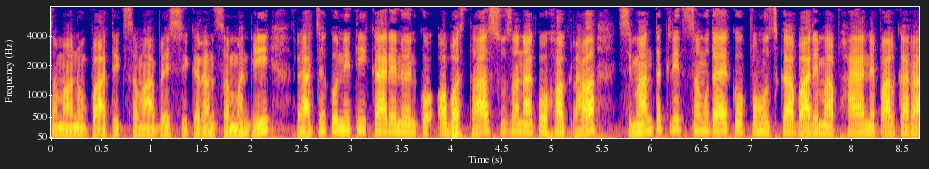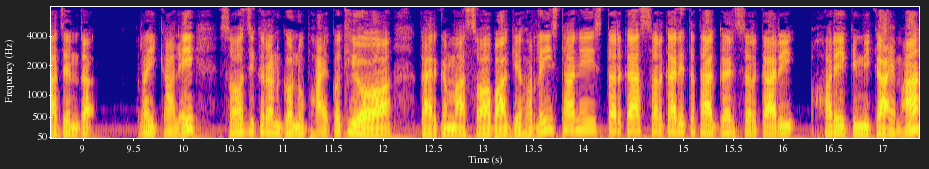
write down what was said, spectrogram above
समानुपातिक समावेशीकरण सम्बन्धी राज्यको नीति कार्यान्वयनको अवस्था सूचनाको हक र सीमान्तकृत समुदायको पहुँचका बारेमा फाया नेपालका राजेन्द्र रैकाले सहजीकरण गर्नु भएको थियो। कार्यक्रममा सहभागीहरूले स्थानीय स्तरका सरकारी तथा गैर सरकारी हरेक निकायमा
